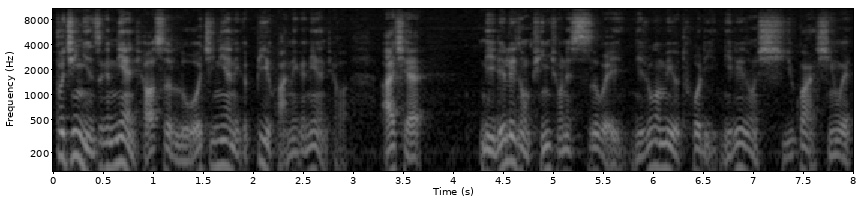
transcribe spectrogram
不仅仅这个链条是逻辑链的一个闭环的一个链条，而且你的那种贫穷的思维，你如果没有脱离，你那种习惯行为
